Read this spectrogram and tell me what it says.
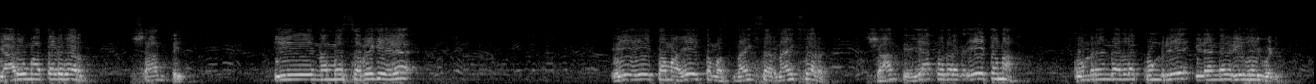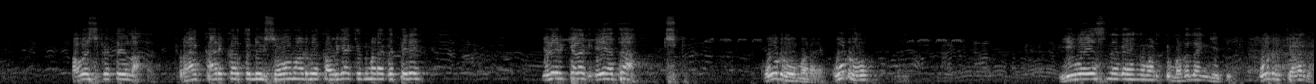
ಯಾರು ಮಾತಾಡಬಾರ್ದು. ಶಾಂತಿ. ಈ ನಮ್ಮ ಸಭೆಗೆ ಏ, ತಮ್ಮ ಏ, ತಮ್ಮ, ನಾಯ್ಕ್ ಸರ್ ನಾಯ್ಕ್ ಸರ್. ಶಾಂತಿ ಯಾಕೆ ಹೋದ್ರ ಏ ತಮ್ಮ ಕುಂಡ್ರಂಗಾದ್ರೆ ಕುಂಡ್ರಿ ಇಡಂಗಾದ್ರೆ ಇಳಿದು ಹೋಗ್ಬೇಡಿ ಅವಶ್ಯಕತೆ ಇಲ್ಲ. ಕಾರ್ಯಕರ್ತ ನೀವು ಶೋ ಮಾಡ್ಬೇಕು, ಅವ್ರಿಗೆ ಯಾಕೆ ಇದು ಮಾಡಕತ್ತೀರಿ? ಇಳಿರಿ ಕೆಳಗೆ ಏ ಅಜ್ಜ ಕೂಡ್ರು ಮರ ಕೂಡ್ರು. ಈ ವಯಸ್ಸಿನಾಗ ಹೆಂಗ ಮಾಡ್ತೀವಿ? ಮೊದಲ ಹಂಗೈತಿ ಕೂಡ್ರಿ ಕೆಳಗೆ.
